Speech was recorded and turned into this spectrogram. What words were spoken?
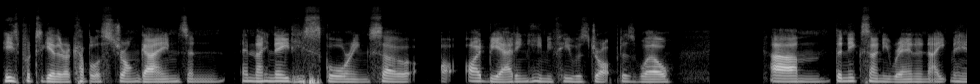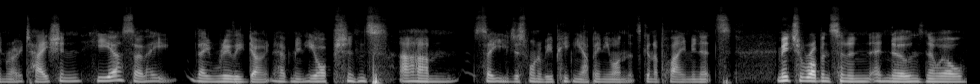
He's put together a couple of strong games, and and they need his scoring. So I'd be adding him if he was dropped as well. Um, the Knicks only ran an eight-man rotation here, so they they really don't have many options. Um, so you just want to be picking up anyone that's going to play minutes. Mitchell Robinson and, and Nerlens Noel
